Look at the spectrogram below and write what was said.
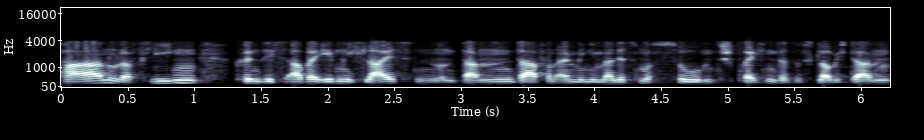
fahren oder fliegen, können sich es aber eben nicht leisten. Und dann da von einem Minimalismus zu sprechen, das ist, glaube ich, dann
